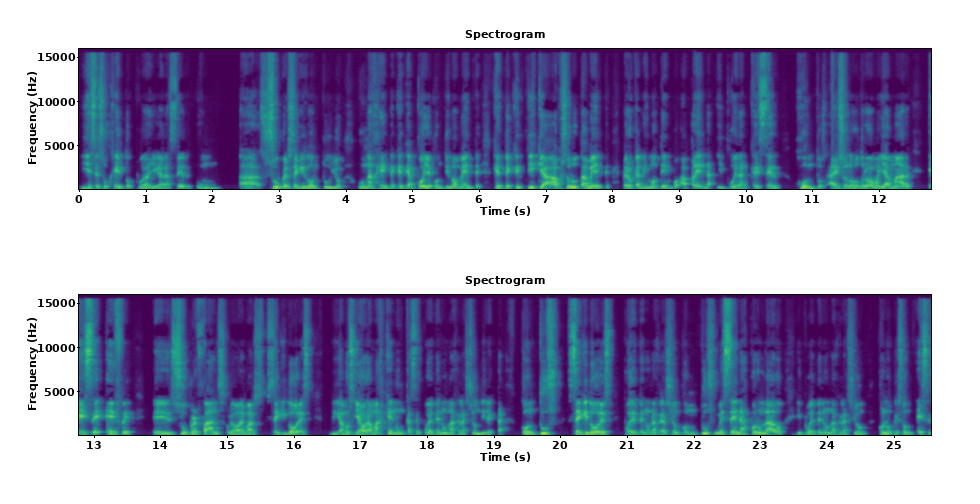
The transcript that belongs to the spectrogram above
y ese sujeto pueda llegar a ser un uh, súper seguidor tuyo, una gente que te apoye continuamente, que te critique absolutamente, pero que al mismo tiempo aprenda y puedan crecer juntos. A eso nosotros vamos a llamar SF, eh, super fans, o le vamos a llamar seguidores digamos, y ahora más que nunca se puede tener una relación directa con tus seguidores, puede tener una relación con tus mecenas por un lado y puede tener una relación con lo que son ese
